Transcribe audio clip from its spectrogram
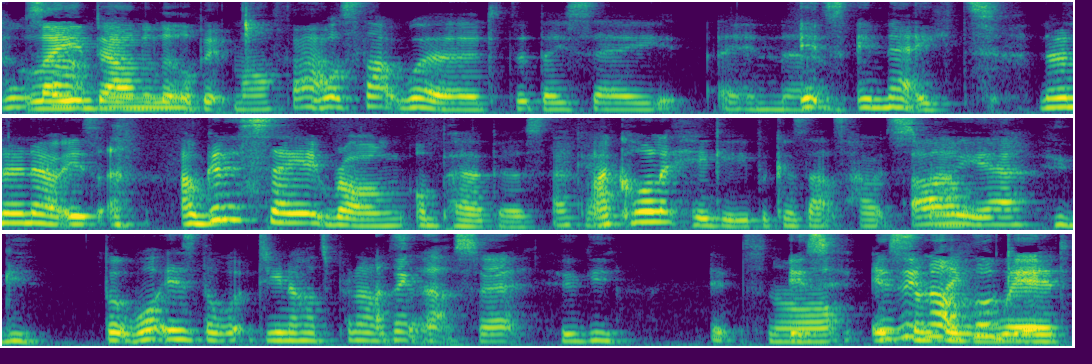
What's laying that, down a um, little bit more fat. What's that word that they say in? Uh, It's innate. no, no, no. It's I'm gonna say it wrong on purpose. Okay. I call it higgy because that's how it's spelled. Oh yeah, higgy But what is the? Do you know how to pronounce it I think it? that's it. higgy It's not. It's- It's, is it not huggy? weird.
